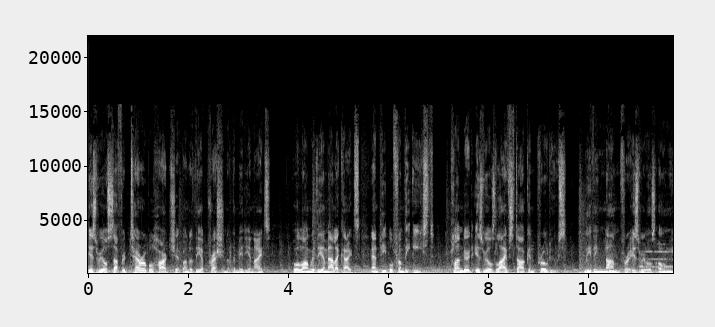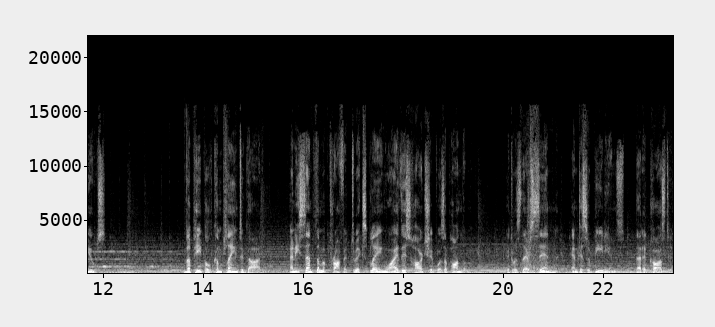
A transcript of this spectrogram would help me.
Israel suffered terrible hardship under the oppression of the Midianites, who, along with the Amalekites and people from the east, plundered Israel's livestock and produce, leaving none for Israel's own use. The people complained to God, and he sent them a prophet to explain why this hardship was upon them. It was their sin and disobedience that had caused it.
